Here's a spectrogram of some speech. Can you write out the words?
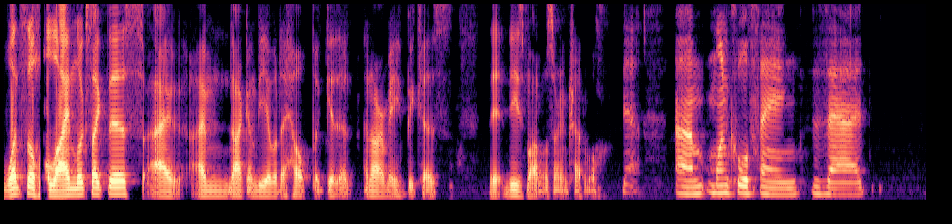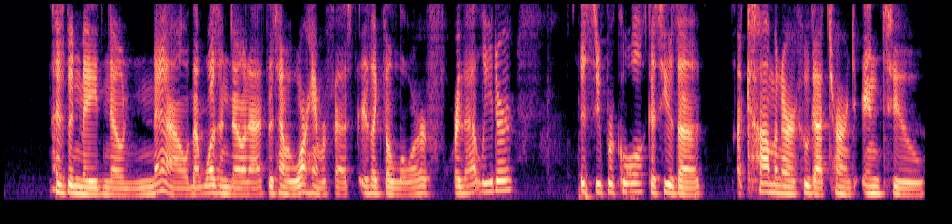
once the whole line looks like this, I I'm not going to be able to help but get a, an army because th- these models are incredible. Um, one cool thing that has been made known now that wasn't known at the time of Warhammer Fest is like the lore for that leader is super cool because he was a a commoner who got turned into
